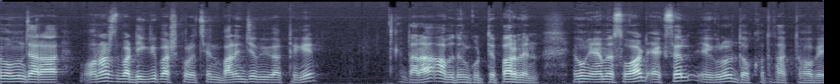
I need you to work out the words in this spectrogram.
এবং যারা অনার্স বা ডিগ্রি পাস করেছেন, বাণিজ্য বিভাগ থেকে তারা আবেদন করতে পারবেন এবং এমএস ওয়ার্ড, এক্সেল এগুলোর দক্ষতা থাকতে হবে।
